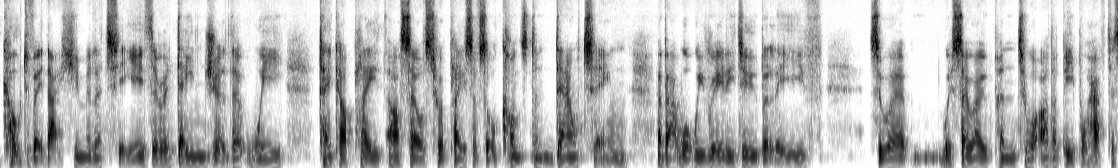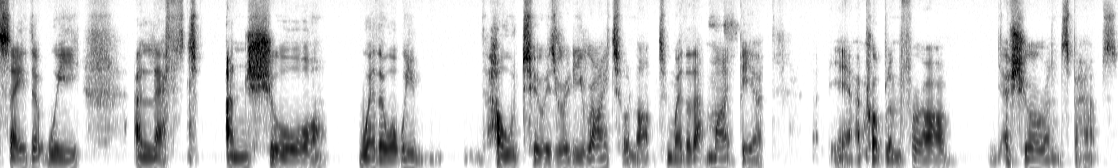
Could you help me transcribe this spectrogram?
cultivate that humility. Is there a danger that we take our place ourselves to a place of sort of constant doubting about what we really do believe? So we're we're so open to what other people have to say that we are left unsure whether what we hold to is really right or not, and whether that might be a yeah a problem for our assurance, perhaps.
